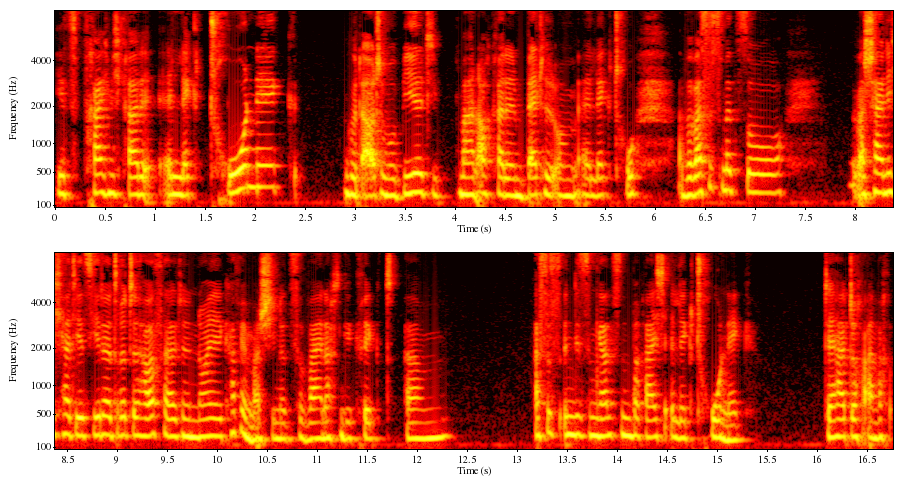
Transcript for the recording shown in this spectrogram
jetzt frage ich mich gerade, Elektronik Gut, Automobil, die machen auch gerade ein Battle um Elektro. Aber was ist mit so, wahrscheinlich hat jetzt jeder dritte Haushalt eine neue Kaffeemaschine zu Weihnachten gekriegt. Ähm, was ist in diesem ganzen Bereich Elektronik? Der hat doch einfach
